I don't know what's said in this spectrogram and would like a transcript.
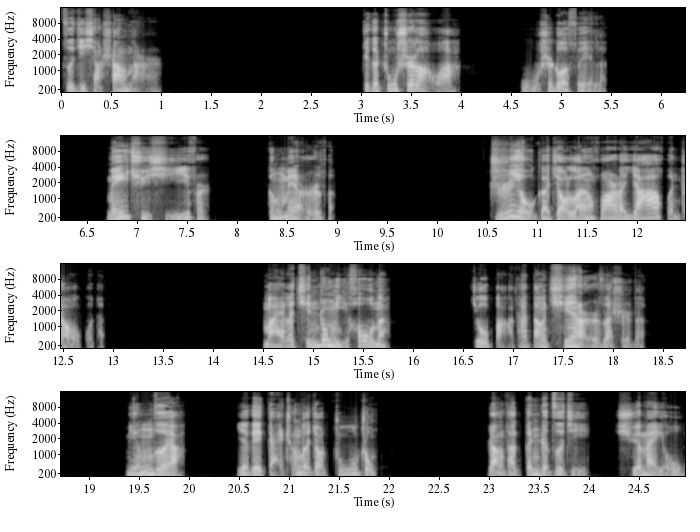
自己想上哪儿。这个朱师老啊，五十多岁了，没娶媳妇儿，更没儿子。只有个叫兰花的丫鬟照顾他。买了秦仲以后呢，就把他当亲儿子似的，名字呀也给改成了叫朱仲，让他跟着自己学卖油。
